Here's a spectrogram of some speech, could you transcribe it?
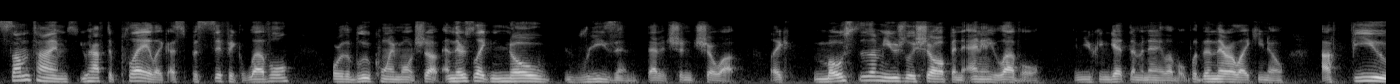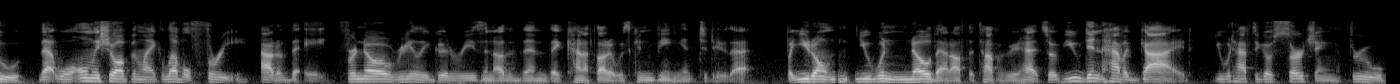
sometimes you have to play like a specific level, or the blue coin won't show up, and there's like no reason that it shouldn't show up. Like most of them usually show up in any level, and you can get them in any level. But then there are like you know a few that will only show up in like level three out of the eight for no really good reason other than they kind of thought it was convenient to do that. But you don't, you wouldn't know that off the top of your head. So if you didn't have a guide, you would have to go searching through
